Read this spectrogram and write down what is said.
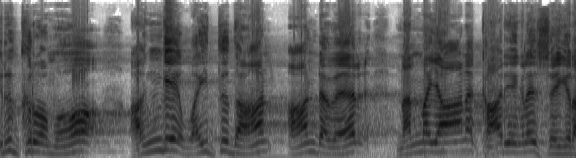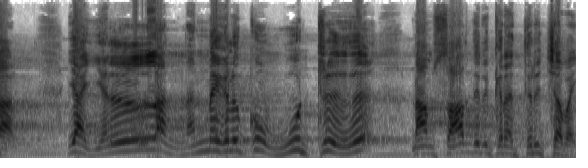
இருக்கிறோமோ அங்கே வைத்துதான் ஆண்டவர் நன்மையான காரியங்களை செய்கிறார். யா எல்லா நன்மைகளுக்கும் ஊற்று நாம் சார்ந்திருக்கிற திருச்சபை.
